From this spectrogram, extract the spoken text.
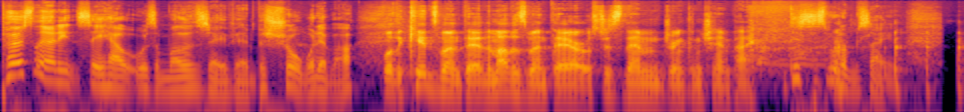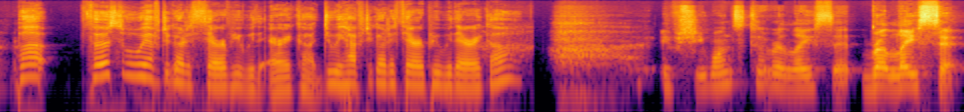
Personally, I didn't see how it was a Mother's Day event, but sure, whatever. well, the kids weren't there, the mothers weren't there. It was just them drinking champagne. This is what I'm saying. But first of all, we have to go to therapy with Erika. Do we have to go to therapy with Erika? if she wants to release it, release it.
